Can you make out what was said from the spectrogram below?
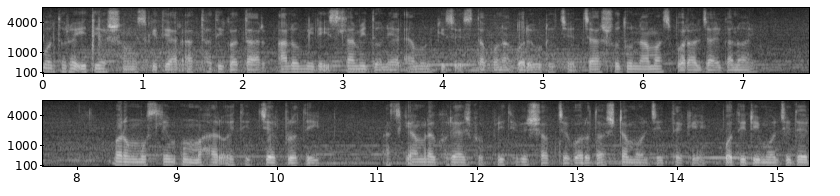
বন্ধুরা ইতিহাস, সংস্কৃতি আর আধ্যাত্মিকতার আলো মিলে ইসলামী দুনিয়ার এমন কিছু স্থাপনা গড়ে উঠেছে যা শুধু নামাজ পড়ার জায়গা নয়, বরং মুসলিম উম্মাহার ঐতিহ্যের প্রতীক। আজকে আমরা ঘুরে আসব পৃথিবীর সবচেয়ে বড় দশটা মসজিদ থেকে। প্রতিটি মসজিদের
